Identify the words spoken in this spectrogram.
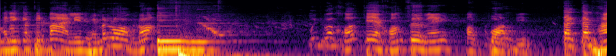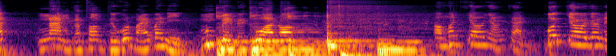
อันนี้ก็เป็นบ้าเล่นให้มันลองเนาะมึงจะมาของแท้ของเสื่อมยังบักปอดนี่ตั้งแต่พัดน้ำกระท่อมถือกฎหมายมานี่มึงเป็นไปทัวเนาะเอามันเกี่ยวหยังกันบ่เจ้าจังไหน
